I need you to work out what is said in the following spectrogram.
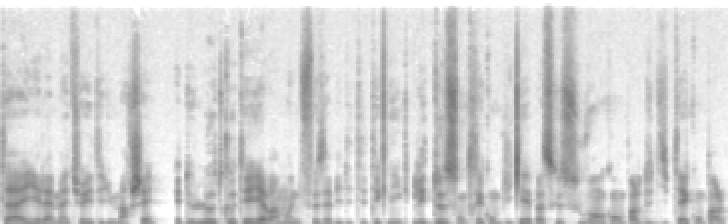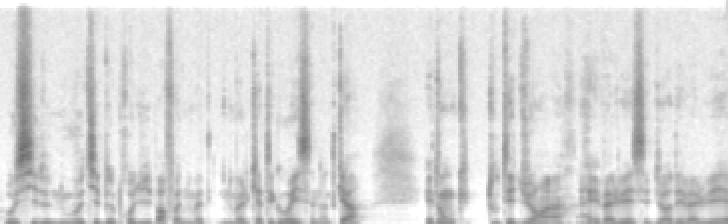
taille et la maturité du marché. Et de l'autre côté, il y a vraiment une faisabilité technique. Les deux sont très compliqués parce que souvent, quand on parle de deep tech, on parle aussi de nouveaux types de produits, parfois de nouvelles, catégories, c'est notre cas. Et donc, tout est dur à, évaluer. C'est dur d'évaluer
